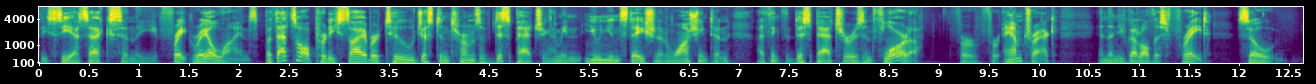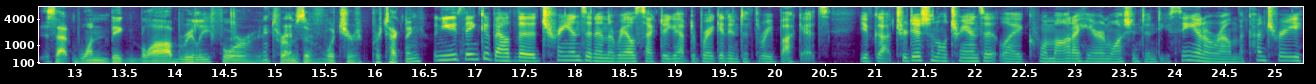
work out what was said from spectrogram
the CSX and the freight rail lines. But that's all pretty cyber too, just in terms of dispatching. I mean, Union Station in Washington, I think the dispatcher is in Florida for, for Amtrak, and then you've got all this freight. So is that one big blob really for in terms of what you're protecting? When you think about the transit and the rail sector, you have to break it into three buckets. You've got traditional transit like WMATA here in Washington D.C. and around the country.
